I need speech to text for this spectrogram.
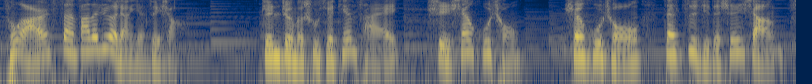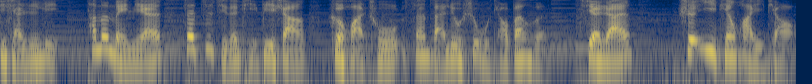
从而散发的热量也最少。真正的数学天才是珊瑚虫。珊瑚虫在自己的身上记下日历，它们每年在自己的体壁上刻画出三百六十五条斑纹，显然是一天画一条。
